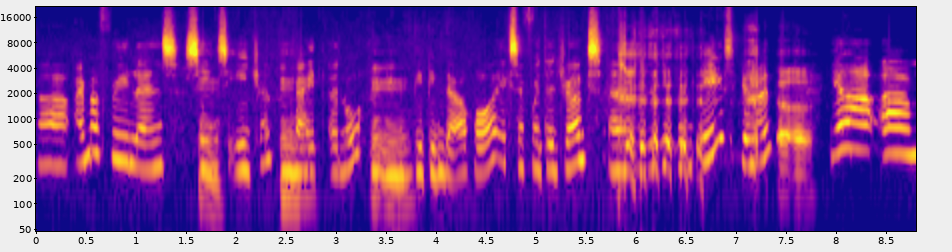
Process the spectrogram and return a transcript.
Uh, I'm a freelance sales agent. Mm. Kahit ano, Mm-mm. nagtitinda ako, except for the drugs and the different things. Ganun. Oo. Yeah, um,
